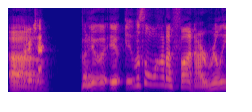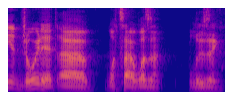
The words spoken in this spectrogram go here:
um, but it, it, it was a lot of fun. I really enjoyed it. Uh, once I wasn't losing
